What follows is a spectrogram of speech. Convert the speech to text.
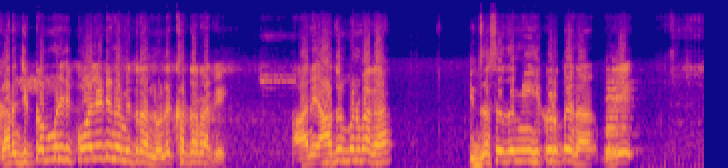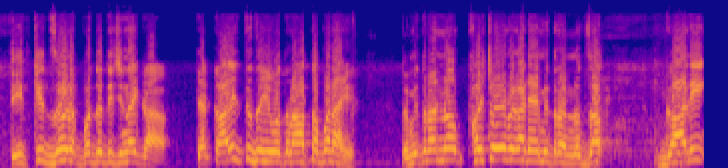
कारण जी कंपनीची क्वालिटी ना मित्रांनो लय खतरनाक आहे. आणि अजून पण बघा जसं जर मी हे करतोय ना म्हणजे ती इतकी जड पद्धतीची नाही का त्या काळीच तिचं हे होत ना आता पण आहे. तर मित्रांनो फर्स्ट ओव्हर गाडी आहे मित्रांनो जात गाडी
